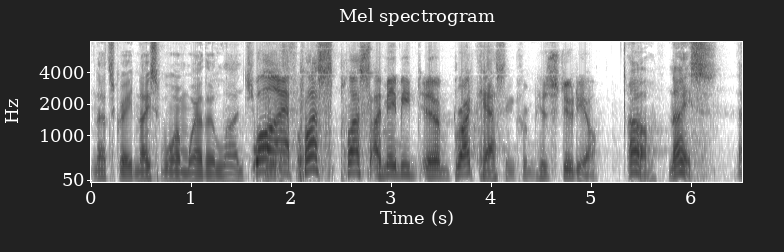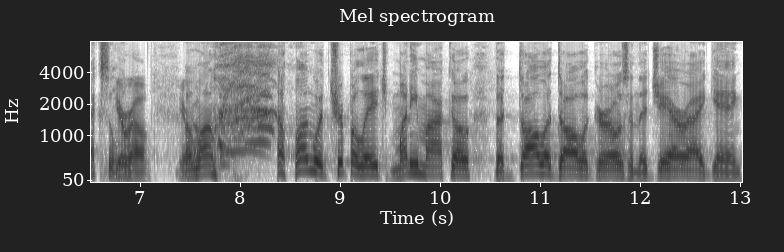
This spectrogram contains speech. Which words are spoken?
That's great. Nice warm weather lunch. Well, uh, plus, plus, I may be uh, broadcasting from his studio. Oh, nice. Excellent. You're out. You're along, along with Triple H, Money Marco, the Dollar Dollar Girls, and the JRI Gang,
